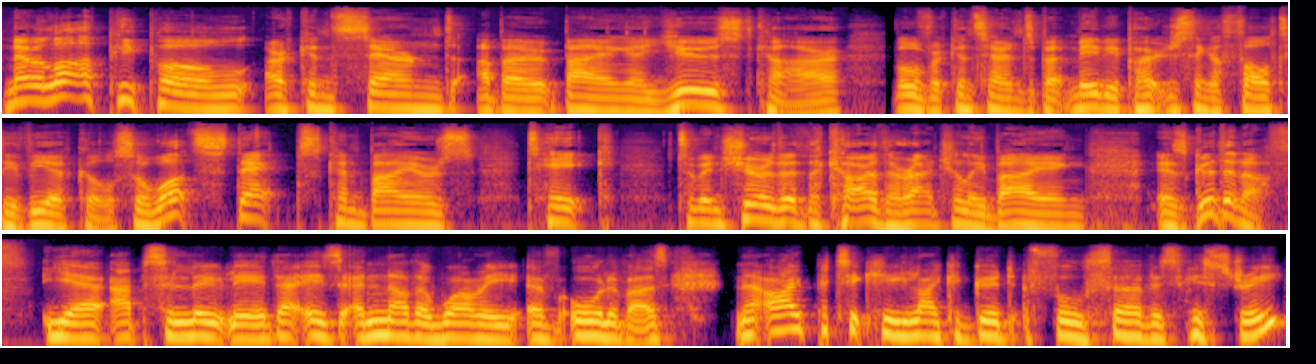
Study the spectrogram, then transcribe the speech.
Now, a lot of people are concerned about buying a used car over concerns about maybe purchasing a faulty vehicle. So, what steps can buyers take to ensure that the car they're actually buying is good enough? Yeah, absolutely. That is another worry of all of us. Now, I particularly like a good full service history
